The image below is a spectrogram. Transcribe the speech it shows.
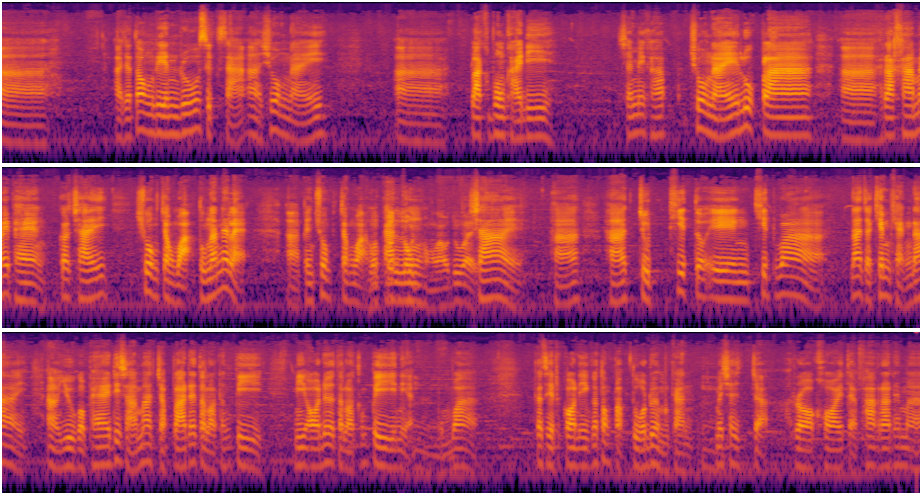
อ่าอาจจะต้องเรียนรู้ศึกษาอ่าช่วงไหนอ่าปลากระพงขายดี ใช่ไหมครับ ช่วงไหนลูกปลาอ่าราคาไม่แพงก็ใช้ช่วงจังหวะตรงนั้นนั่นแหละอ่าเป็นช่วงจังหวะขลอดงต้การนลทุง นของเราด้วย ใช่ หาหาจุดที่ตัวเองคิดว่า น่าจะเข้มแข็งได้อาอยู่กับแพรที่สามารถจับปลาได้ตลอดทั้งปี มีออเดอร์ตลอดทั้งปีเนี่ยอืมผมว่าเกษตรกรเองก็ต้องปรับตัวด้วยเหมือนกันอืมไม่ใช่จะรอคอยแต่ภาครัฐให้มา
